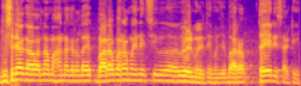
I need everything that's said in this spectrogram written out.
दुसऱ्या गावांना महानगराला एक बारा बारा महिन्याची वेळ मिळते म्हणजे बारा तयारीसाठी.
